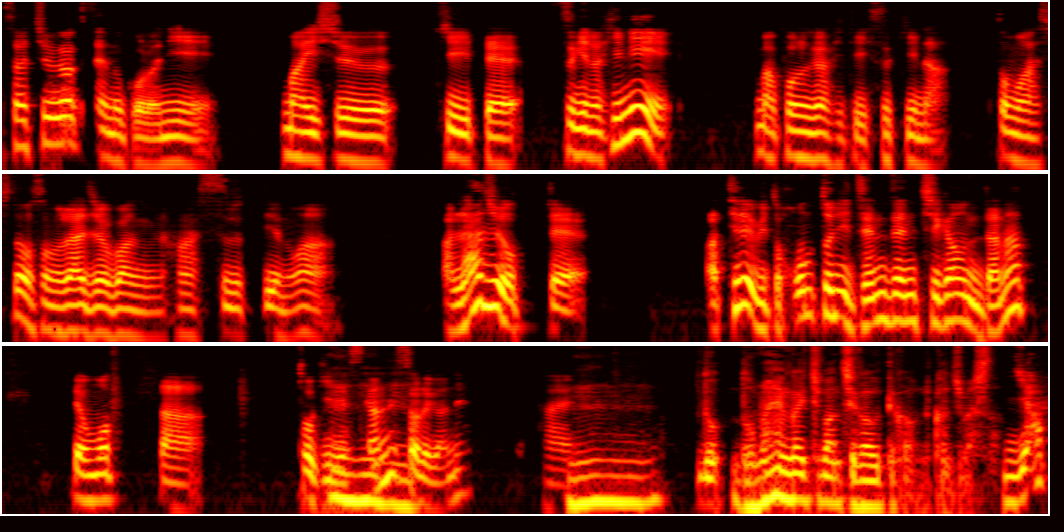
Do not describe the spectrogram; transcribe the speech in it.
それは中学生の頃に毎週聞いて、次の日に、まあ、ポルノグラフィティ好きな友達とそのラジオ番組の話するっていうのは、あ、ラジオって、あ、テレビと本当に全然違うんだなって思った時ですかね、うんうんうんそれがね。はい。ん。ど、どの辺が一番違うって感じました？やっ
